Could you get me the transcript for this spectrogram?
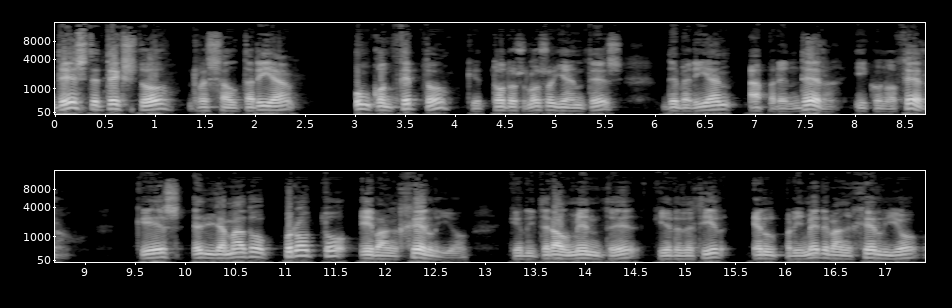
De este texto resaltaría un concepto que todos los oyentes deberían aprender y conocer, que es el llamado protoevangelio, que literalmente quiere decir el primer evangelio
